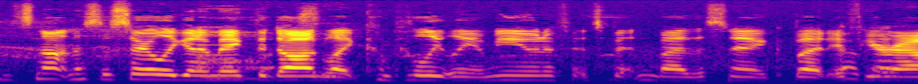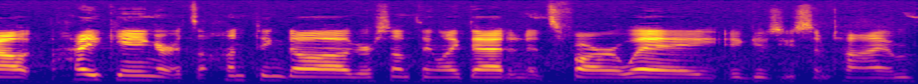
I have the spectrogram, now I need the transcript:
It's not necessarily going to make Oh, the dog like completely immune if it's bitten by the snake, but if you're out hiking or it's a hunting dog or something like that and it's far away, it gives you some time.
